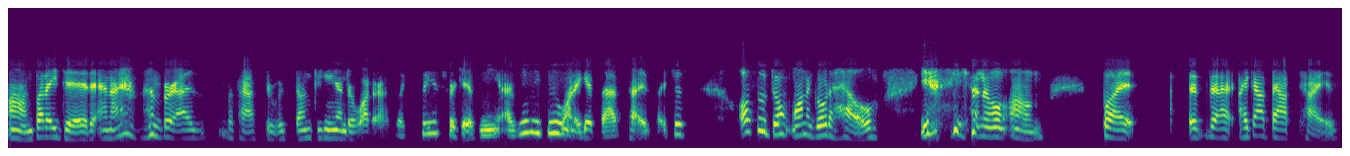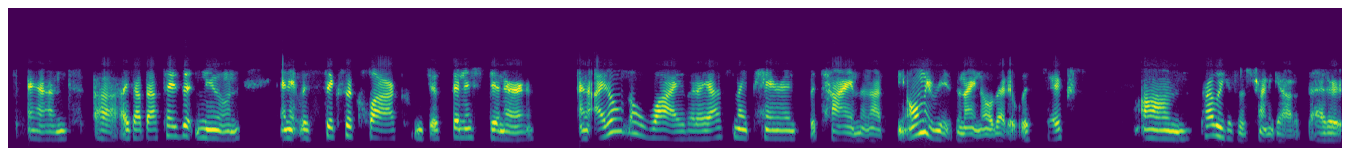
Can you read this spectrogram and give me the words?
Um, but I did, and I remember as the pastor was dunking me underwater, I was like, "Please forgive me. I really do want to get baptized. I just also don't want to go to hell, you know." Um, but that I got baptized, and uh, I got baptized at noon, and it was six o'clock. We just finished dinner, and I don't know why, but I asked my parents the time, and that's the only reason I know that it was six. Um, probably because I was trying to get out of bed or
